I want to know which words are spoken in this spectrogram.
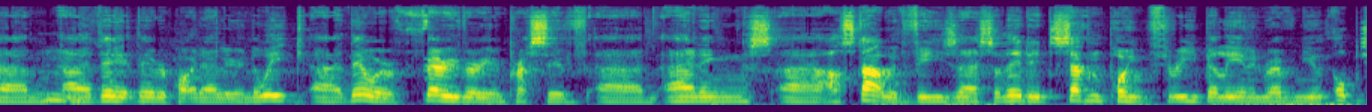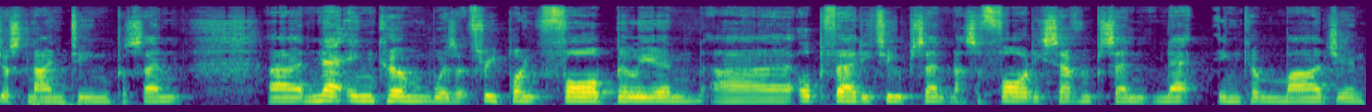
Um, uh, they they reported earlier in the week. Uh, they were very very impressive um, earnings. Uh, I'll start with Visa. So they did seven point three billion in revenue, up just nineteen percent. Uh, net income was at 3.4 billion, uh, up 32%. That's a 47% net income margin.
